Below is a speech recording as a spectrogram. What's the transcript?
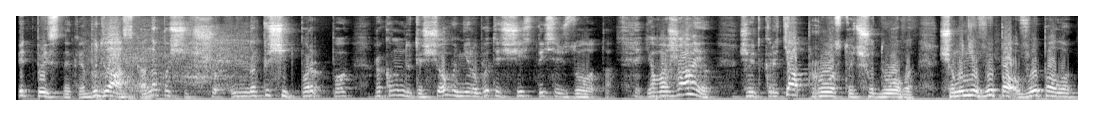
підписники, будь ласка, напишіть, що, напишіть, пор, порекомендуйте, що мені робити з 6 тисяч золота. Я вважаю, що відкриття просто чудове, що мені випа, випало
